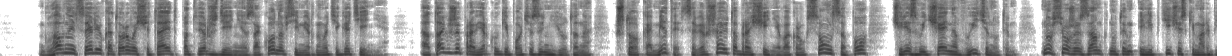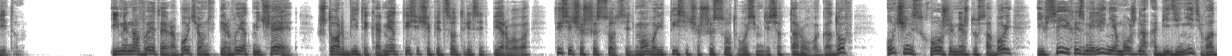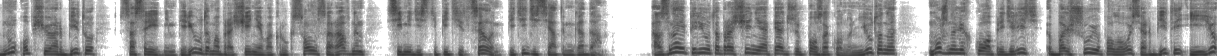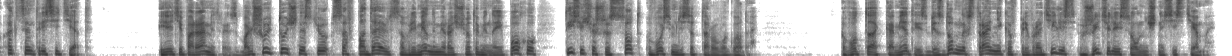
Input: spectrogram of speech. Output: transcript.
главной целью которого считает подтверждение закона всемирного тяготения, а также проверку гипотезы Ньютона, что кометы совершают обращение вокруг Солнца по чрезвычайно вытянутым, но все же замкнутым эллиптическим орбитам. Именно в этой работе он впервые отмечает, что орбиты комет 1531, 1607 и 1682 годов – очень схожи между собой, и все их измерения можно объединить в одну общую орбиту со средним периодом обращения вокруг Солнца равным 75,5 годам. А зная период обращения опять же по закону Ньютона, можно легко определить большую полуось орбиты и ее эксцентриситет. И эти параметры с большой точностью совпадают с современными расчетами на эпоху 1682 года. Вот так кометы из бездомных странников превратились в жителей Солнечной системы.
